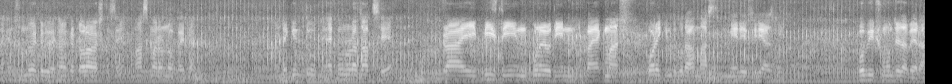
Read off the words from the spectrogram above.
দেখেন সুন্দর একটা ভিউ এখানে একটা ডলার আসতেছে, মাছ মারার নৌকা এটা এটা কিন্তু এখন ওরা যাচ্ছে প্রায় বিশ দিন, পনেরো দিন বা এক মাস পরে কিন্তু ওরা মাছ মেরে ফিরে আসবে। গভীর সমুদ্রে যাবে এরা।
